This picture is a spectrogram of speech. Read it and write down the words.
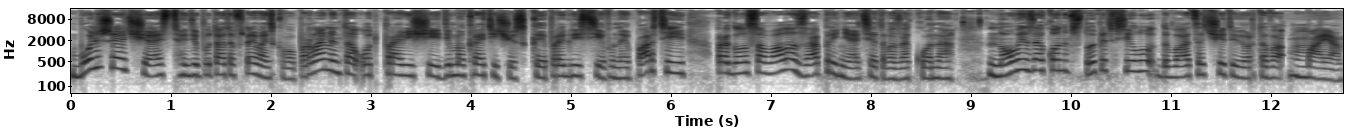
Большая часть депутатов тайваньского парламента от правящей демократической прогрессивной партии проголосовала за принятие этого закона. Новый закон вступит в силу 24 мая.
